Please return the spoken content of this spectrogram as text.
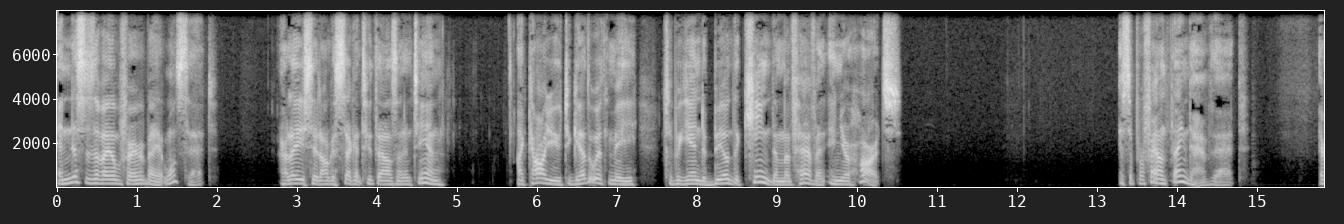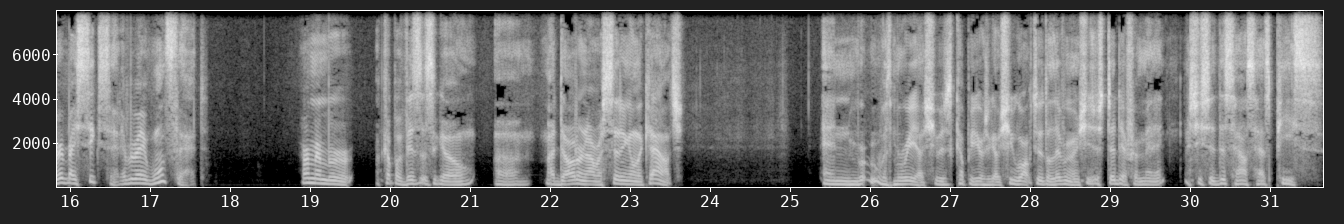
And this is available for everybody that wants that. Our Lady said August 2nd, 2010, I call you together with me to begin to build the kingdom of heaven in your hearts. It's a profound thing to have that. Everybody seeks that. Everybody wants that. I remember a couple of visits ago, uh, my daughter and I were sitting on the couch, and with Maria, she was a couple of years ago. She walked through the living room. She just stood there for a minute, and she said, "This house has peace."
